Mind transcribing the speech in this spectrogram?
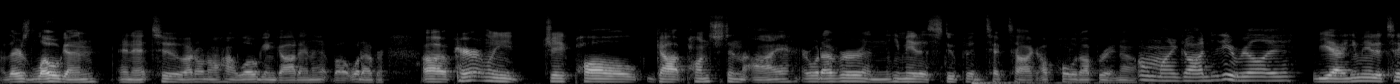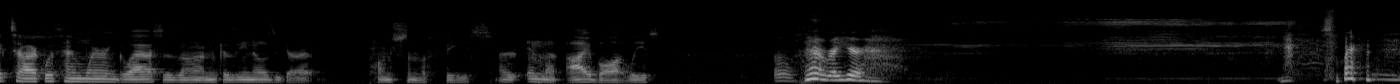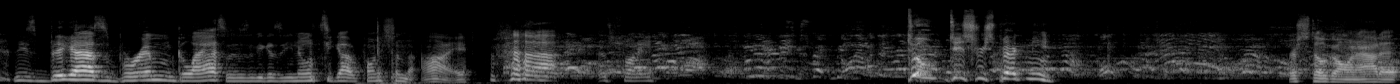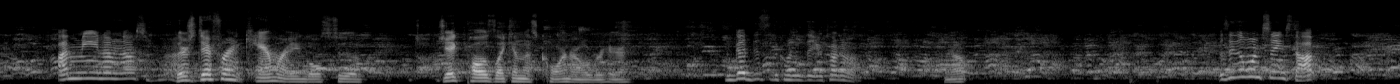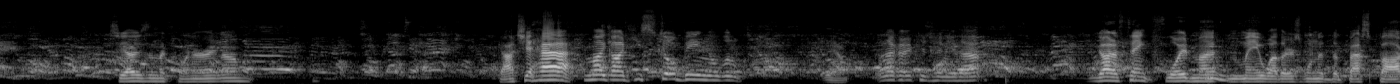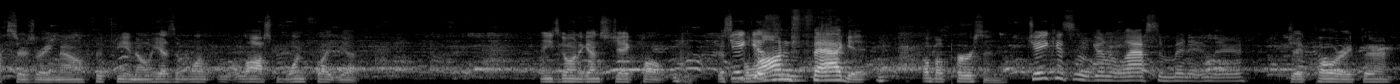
There's Logan in it too. I don't know how Logan got in it, but whatever. Uh, apparently, Jake Paul got punched in the eye or whatever, and he made a stupid TikTok. I'll pull it up right now. Oh my god, did he really? Yeah, he made a TikTok with him wearing glasses on because he knows he got punched in the face or in the eyeball at least. Ugh. Yeah, right here. These big ass brim glasses because he knows he got punched in the eye. That's funny. Don't disrespect me. They're still going at it. I mean, I'm not surprised. There's different camera angles too. Jake Paul's like in this corner over here. I'm Good, this is the corner that you're talking about. Yep. Is he the one saying stop? See how he's in the corner right now? Got your hat. My god, he's still being a little. Yeah. I'm not gonna continue that. You gotta think Floyd May- Mayweather's one of the best boxers right now. 50 and 0. He hasn't won- lost one fight yet. And he's going against Jake Paul. This Jake blonde isn't- faggot of a person. Jake isn't gonna last a minute in there. Jake Paul right there.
